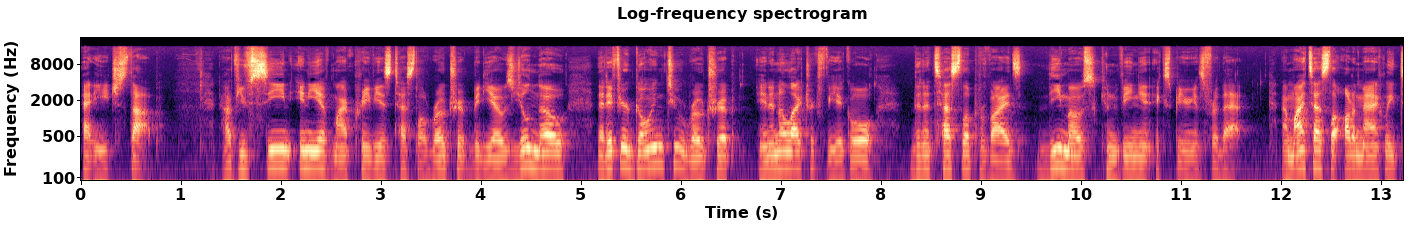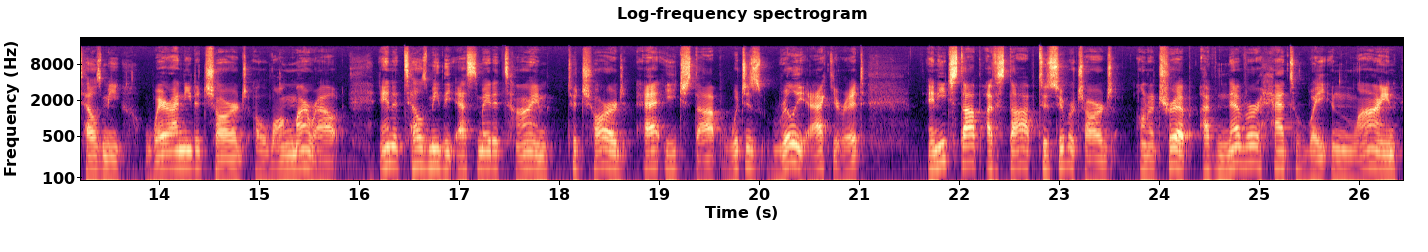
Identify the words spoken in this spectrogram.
at each stop. Now, if you've seen any of my previous Tesla road trip videos, you'll know that if you're going to road trip in an electric vehicle, then a Tesla provides the most convenient experience for that. Now my Tesla automatically tells me where I need to charge along my route and it tells me the estimated time to charge at each stop, which is really accurate. And each stop I've stopped to supercharge on a trip, I've never had to wait in line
